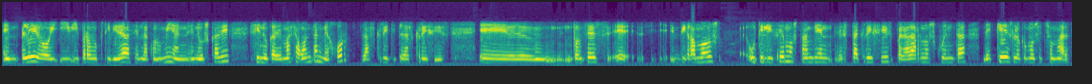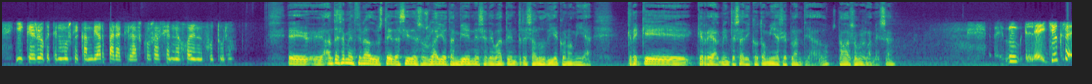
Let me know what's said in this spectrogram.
empleo y, productividad en la economía en, Euskadi, sino que además aguantan mejor las, las crisis. Eh, entonces, eh, digamos, utilicemos también esta crisis para darnos cuenta de qué es lo que hemos hecho mal y qué es lo que tenemos que cambiar para que las cosas sean mejor en el futuro. Eh, eh, antes ha mencionado usted, así de soslayo, también ese debate entre salud y economía. ¿Cree que, que realmente esa dicotomía se ha planteado? ¿Estaba sobre la mesa? Yo creo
